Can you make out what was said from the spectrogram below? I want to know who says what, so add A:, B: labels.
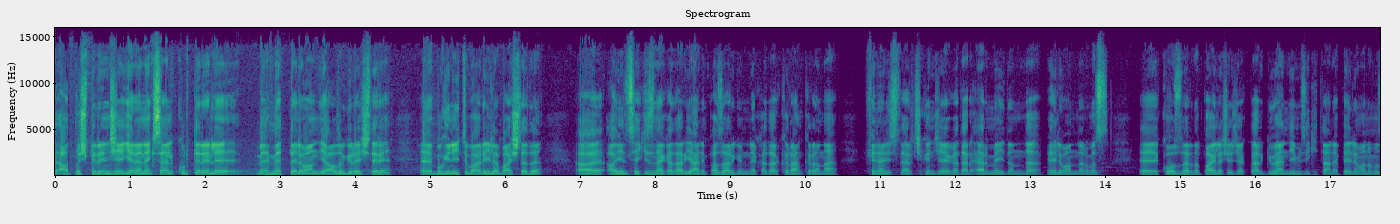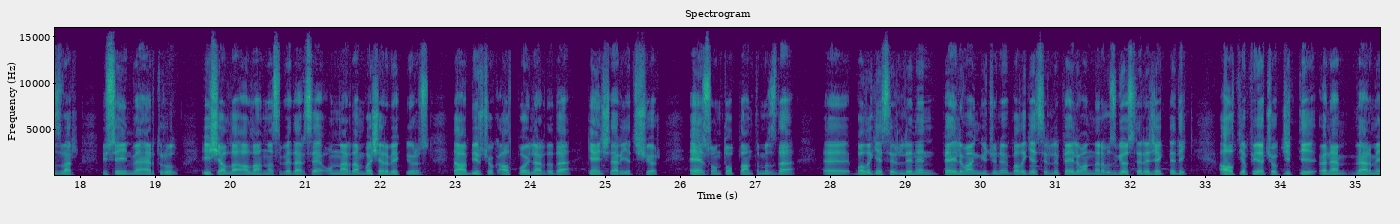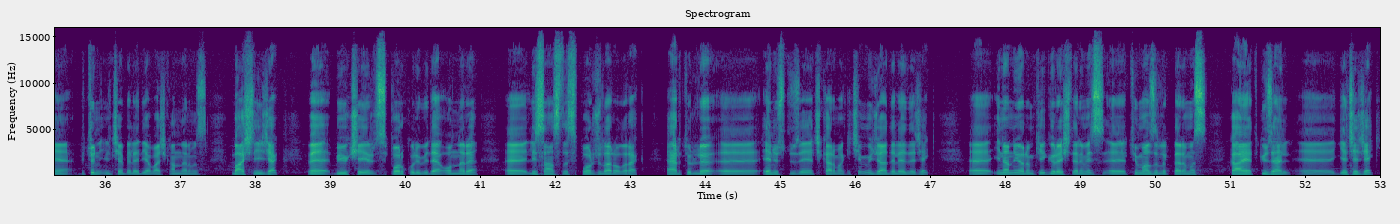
A: 61. geleneksel Kurtdereli Mehmet Pehlivan yağlı güreşleri e, bugün itibariyle başladı. E, Ayın 8'ine kadar yani pazar gününe kadar kıran kırana finalistler çıkıncaya kadar er meydanında pehlivanlarımız e, kozlarını paylaşacaklar. Güvendiğimiz iki tane pehlivanımız var. Hüseyin ve Ertuğrul. İnşallah Allah nasip ederse onlardan başarı bekliyoruz. Daha birçok alt boylarda da gençler yetişiyor. En son toplantımızda e, Balıkesirli'nin pehlivan gücünü Balıkesirli pehlivanlarımız gösterecek dedik. Altyapıya çok ciddi önem vermeye bütün ilçe belediye başkanlarımız başlayacak ve Büyükşehir Spor Kulübü de onları e, lisanslı sporcular olarak her türlü e, en üst düzeye çıkarmak için mücadele edecek. E, inanıyorum ki güreşlerimiz, e, tüm hazırlıklarımız gayet güzel e, geçecek.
